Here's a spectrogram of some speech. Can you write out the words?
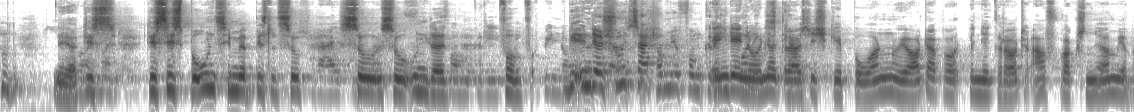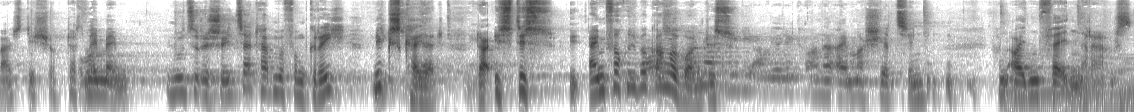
Naja, das, das ist bei uns immer ein bisschen so, so, so unter. Vom, in der Schulzeit haben wir vom Krieg. Ende 39 geboren, ja, da bin ich gerade aufgewachsen, ja, mir weiß das schon. Dass wir in unserer Schulzeit haben wir vom Krieg nichts gehört. Da ist das einfach übergangen worden. Das wie die Amerikaner einmarschiert sind, von alten Fällen raus.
